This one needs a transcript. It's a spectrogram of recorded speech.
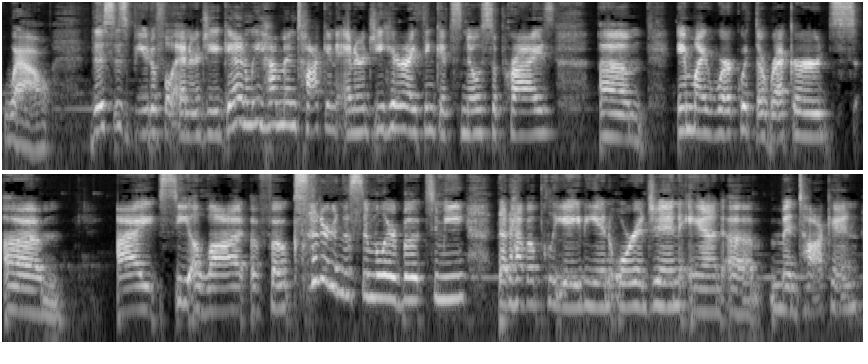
Wow, this is beautiful energy. Again, we have been talking energy here. I think it's no surprise. Um, in my work with the records, um, I see a lot of folks that are in the similar boat to me that have a Pleiadian origin and Mintakan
